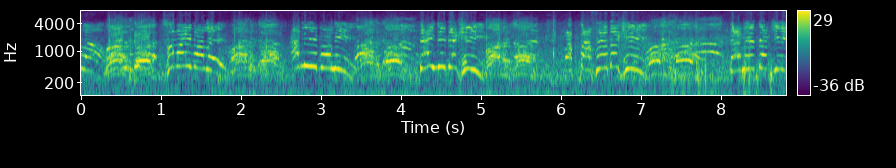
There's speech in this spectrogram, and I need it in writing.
মালা সবাই বলে। আমি বলি। যাইনি দেখি। পাশে দেখি। ডানে দেখি।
